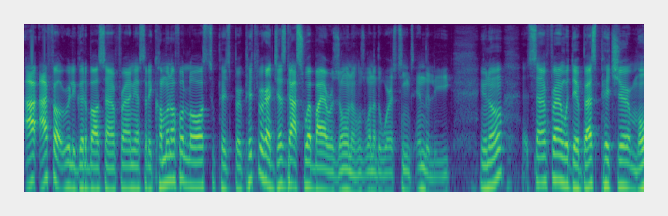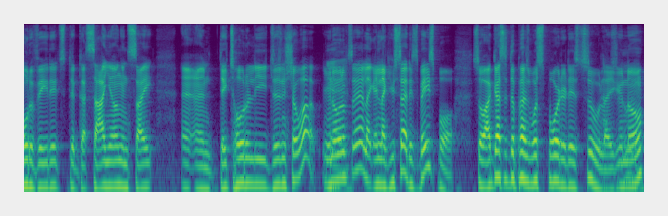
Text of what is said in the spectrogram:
I, I felt really good about San Fran yesterday, coming off a loss to Pittsburgh. Pittsburgh had just got swept by Arizona, who's one of the worst teams in the league. You know, San Fran with their best pitcher, motivated, got Cy Young in sight. And, and they totally didn't show up. You know what I'm saying? Like and like you said, it's baseball. So I guess it depends what sport it is too. Like you know,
